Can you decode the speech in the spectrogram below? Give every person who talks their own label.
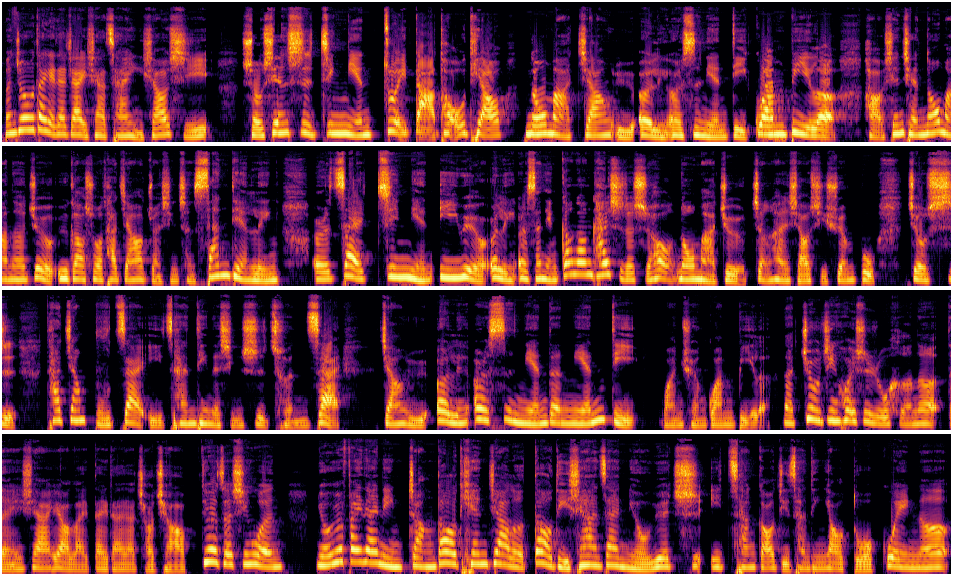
Speaker 1: 本周带给大家以下餐饮消息。首先是今年最大头条，Noma 将于二零二四年底关闭了。好，先前 Noma 呢就有预告说它将要转型成三点零，而在今年一月，二零二三年刚刚开始的时候，Noma 就有震撼消息宣布，就是它将不再以餐厅的形式存在，将于二零二四年的年底。完全关闭了，那究竟会是如何呢？等一下要来带大家瞧瞧。第二则新闻，纽约 Fine Dining 涨到天价了，到底现在在纽约吃一餐高级餐厅要多贵呢？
